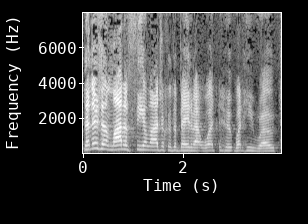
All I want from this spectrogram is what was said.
Now, there's a lot of theological debate about what, who, what he wrote.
